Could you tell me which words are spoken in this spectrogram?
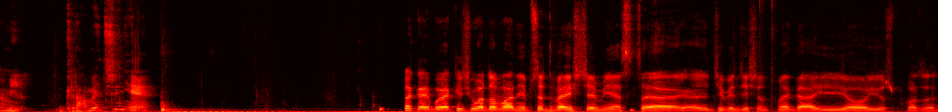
Kamil, gramy czy nie? Czekaj, bo jakieś ładowanie przed wejściem jest e, 90 mega i o już wchodzę.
